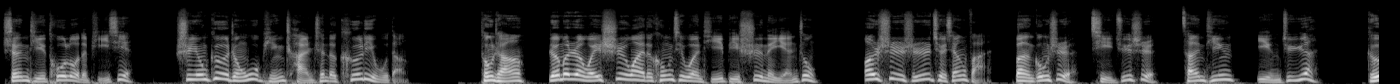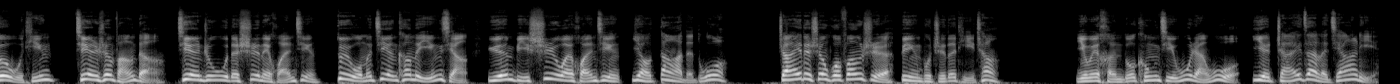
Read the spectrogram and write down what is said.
身体脱落的皮屑、使用各种物品产生的颗粒物等。通常。人们认为室外的空气问题比室内严重，而事实却相反。办公室、起居室、餐厅、影剧院、歌舞厅、健身房等建筑物的室内环境对我们健康的影响远比室外环境要大得多。宅的生活方式并不值得提倡，因为很多空气污染物也宅在了家里。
